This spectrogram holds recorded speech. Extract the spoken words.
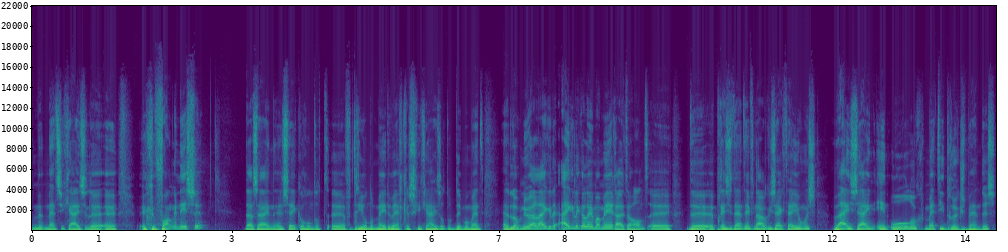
mensen gijzelen gevangenissen. Daar zijn eh, zeker 100 eh, of 300 medewerkers gegijzeld op dit moment. En het loopt nu eigenlijk, eigenlijk alleen maar meer uit de hand. Eh, de president heeft nou gezegd: hé hey jongens, wij zijn in oorlog met die drugsbendes.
